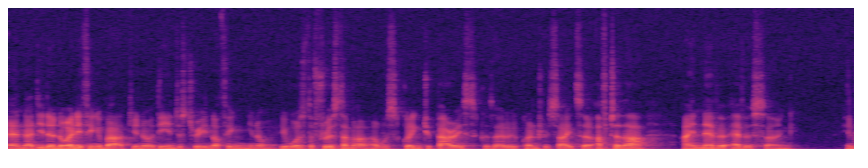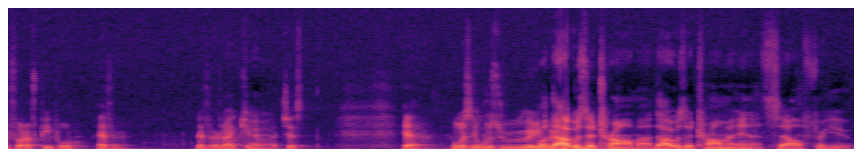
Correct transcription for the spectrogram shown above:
and I didn't know anything about you know the industry. Nothing, you know. It was the first time I, I was going to Paris because I was countryside. So after that, I never ever sang in front of people ever, Never like you know. I just yeah. It was it was really. Well, really that was a trauma. That was a trauma in itself for you.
